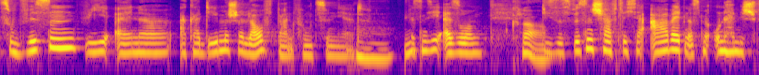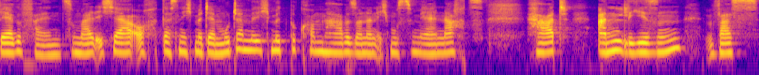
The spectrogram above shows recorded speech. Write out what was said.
zu wissen, wie eine akademische Laufbahn funktioniert. Mhm. Wissen Sie, also Klar. dieses wissenschaftliche Arbeiten ist mir unheimlich schwer gefallen, zumal ich ja auch das nicht mit der Muttermilch mitbekommen habe, sondern ich musste mir ja nachts hart anlesen, was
